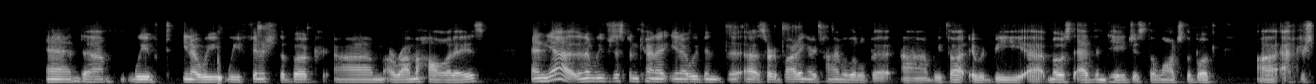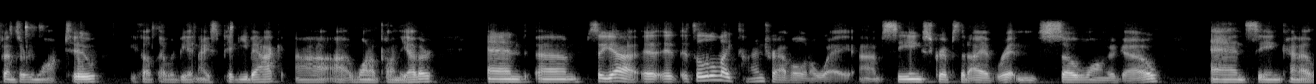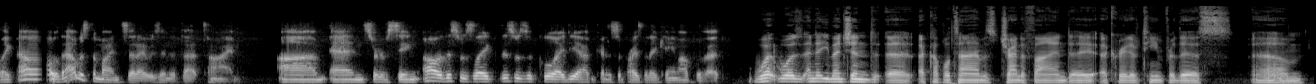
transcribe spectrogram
And um, we've you know we we finished the book um, around the holidays and yeah, and then we've just been kind of, you know, we've been uh, sort of biding our time a little bit. Uh, we thought it would be uh, most advantageous to launch the book uh, after Spencer and Locke 2. We felt that would be a nice piggyback, uh, uh, one upon the other. And um, so, yeah, it, it's a little like time travel in a way. Um, seeing scripts that I have written so long ago and seeing kind of like, oh, that was the mindset I was in at that time. Um, and sort of seeing, oh, this was like, this was a cool idea. I'm kind of surprised that I came up with it. What was? I know you mentioned uh, a couple times trying to find a, a creative team for this. Um,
